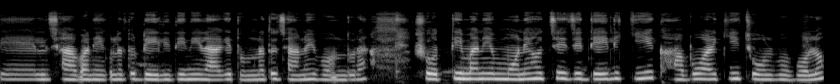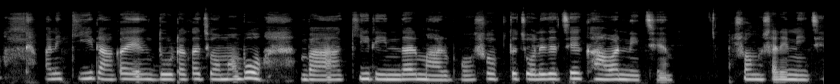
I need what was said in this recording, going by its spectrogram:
তেল, সাবান, এগুলো তো ডেইলি দিনই লাগে। তোমরা তো জানোই বন্ধুরা। সত্যি মানে মনে হচ্ছে যে ডেইলি কী খাব আর কি চলবো বলো? মানে কি টাকা, এক দু টাকা জমাবো বা কী ঋণদার মারবো? সব তো চলে যাচ্ছে খাওয়ার নিচে। সংসারের নিচে।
